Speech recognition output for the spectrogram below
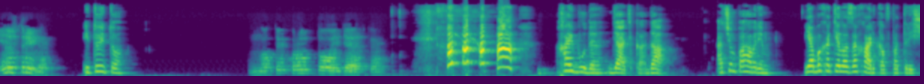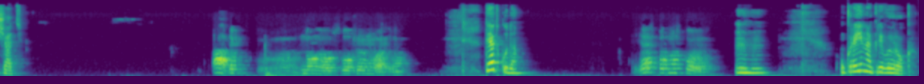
Или стример. И то, и то. Ну ты крутой, дядька. Хай буде, дядька, да. О чем поговорим? Я бы хотела за Харьков потрещать. А, так, э, ну, ну, слушаю внимательно. Ты откуда? Я из Подмосковья. Угу. Украина, Кривой Рог.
